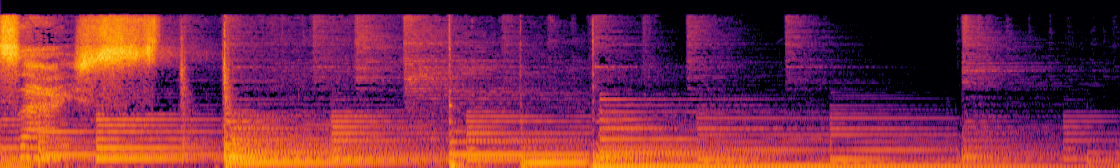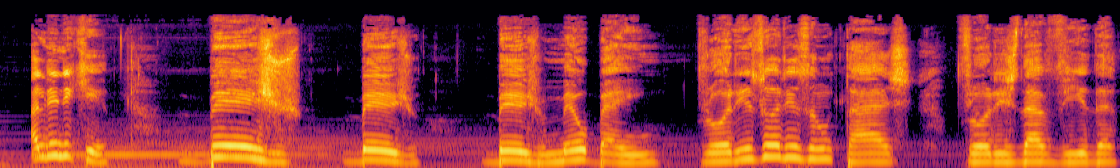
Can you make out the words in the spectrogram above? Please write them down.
casais. Aline aqui. Beijo, beijo, beijo, meu bem. Flores horizontais, flores da vida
